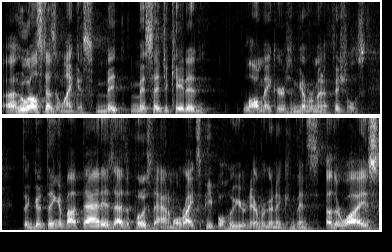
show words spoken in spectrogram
Uh, who else doesn't like us? Mid- miseducated lawmakers and government officials. The good thing about that is, as opposed to animal rights people who you're never going to convince otherwise,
